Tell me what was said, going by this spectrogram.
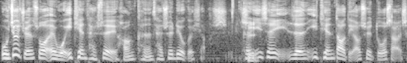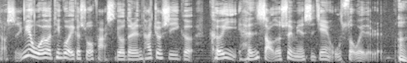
我就觉得说，哎、欸，我一天才睡，好像可能才睡六个小时。可是医生，人一天到底要睡多少个小时？因为我有听过一个说法是，有的人他就是一个可以很少的睡眠时间也无所谓的人，嗯，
